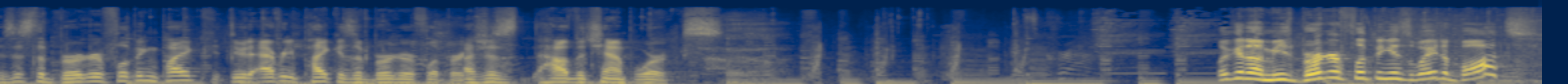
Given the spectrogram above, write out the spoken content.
Is this the burger flipping Pyke? Dude, every Pyke is a burger flipper. That's just how the champ works. Look at him. He's burger flipping his way to bots.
